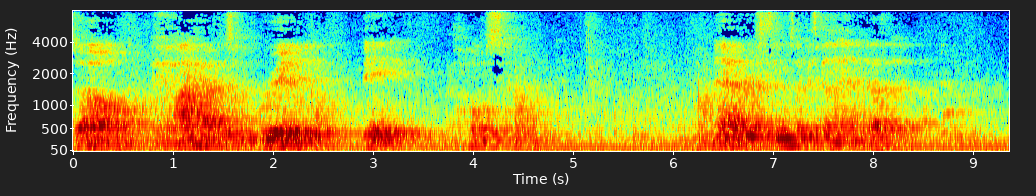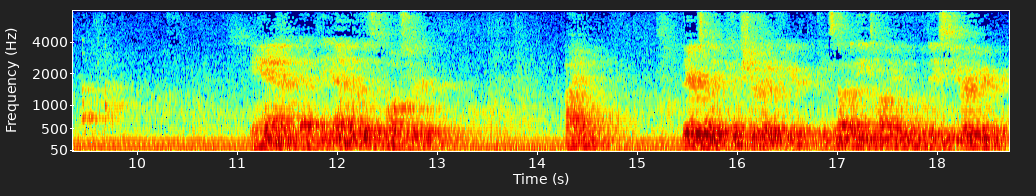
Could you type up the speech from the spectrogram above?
So, I have this really Never seems like it's going to end, does it? And at the end of this poster, I there's a picture right here. Can somebody tell me who they see right here?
